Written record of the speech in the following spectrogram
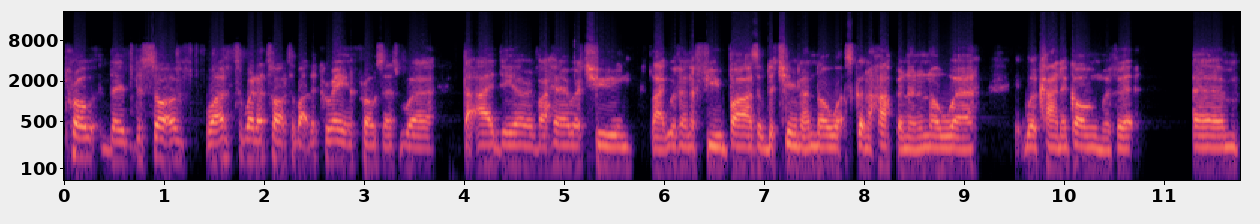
pro the, the sort of well, when I talked about the creative process, where the idea if I hear a tune, like within a few bars of the tune, I know what's going to happen and I know where we're kind of going with it. Um,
